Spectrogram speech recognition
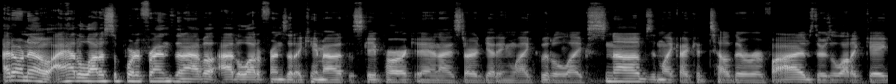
I don't know. I had a lot of supportive friends, and I have a, I had a lot of friends that I came out at the skate park, and I started getting like little like snubs, and like I could tell there were vibes. There's a lot of gay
